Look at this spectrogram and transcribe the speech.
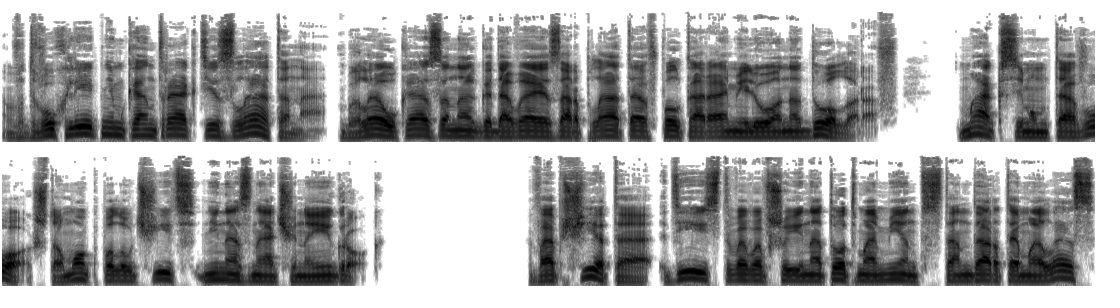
В двухлетнем контракте Златана была указана годовая зарплата в полтора миллиона долларов, максимум того, что мог получить неназначенный игрок. Вообще-то, действовавший на тот момент стандарт МЛС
